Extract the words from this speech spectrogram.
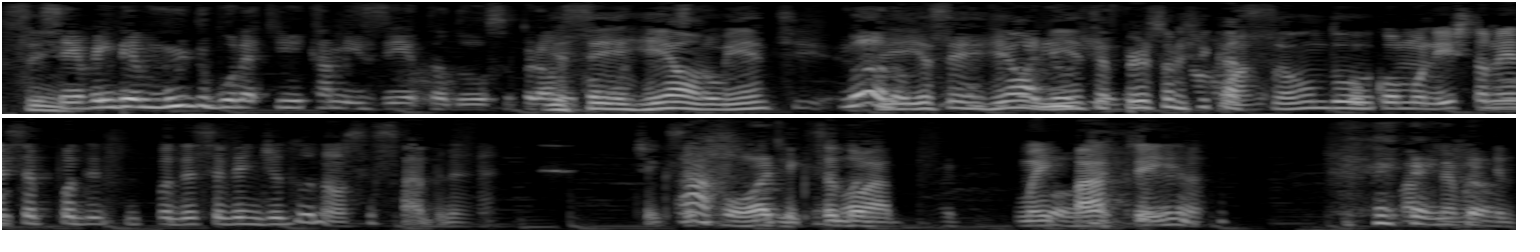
Sim. Você ia vender muito bonequinho e camiseta do Super-Homem. Ia ser comunista. realmente. Mano, ia ser realmente a personificação O do. comunista não ia ser poder, poder ser vendido, não, você sabe, né? Tinha que ser, Ah, pode, tinha que ser pode. doado. Mãe Pode. pátria aí, ó. Pátria, Então. mãe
